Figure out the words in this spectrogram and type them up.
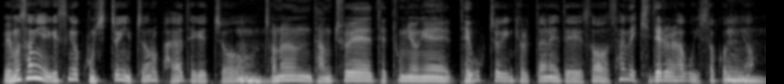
외무상이 얘기했으니까 공식적인 입장으로 봐야 되겠죠. 음. 저는 당초에 대통령의 대국적인 결단에 대해서 상당히 기대를 하고 있었거든요. 음.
